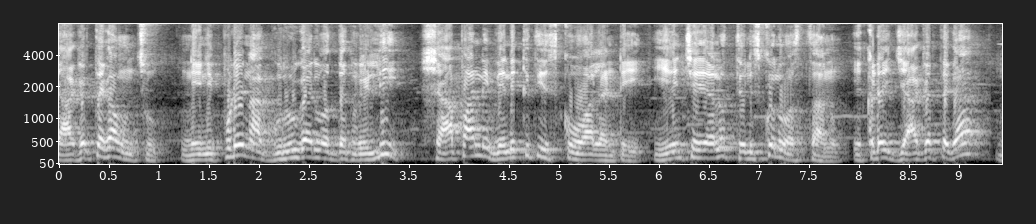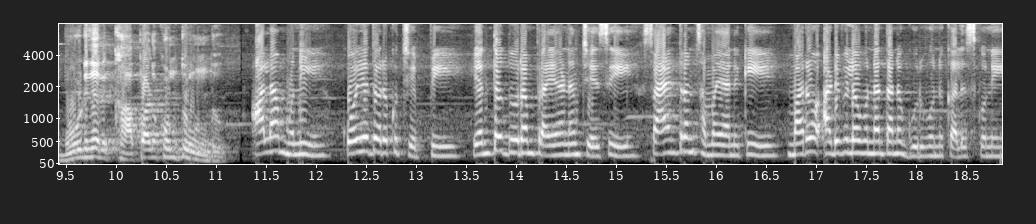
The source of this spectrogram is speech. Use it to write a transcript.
జాగ్రత్తగా ఉంచు. నేనిప్పుడే నా గురువుగారి వద్దకు వెళ్ళి శాపాన్ని వెనక్కి తీసుకోవాలంటే ఏం చేయాలో తెలుసుకొని వస్తాను. ఇక్కడే జాగ్రత్తగా బూడిదను కాపాడుకుంటూ ఉండు. అలా ముని కోయదొరకు చెప్పి ఎంతో దూరం ప్రయాణం చేసి సాయంత్రం సమయానికి మరో అడవిలో ఉన్న తన గురువును కలుసుకుని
